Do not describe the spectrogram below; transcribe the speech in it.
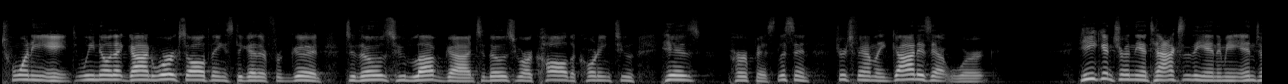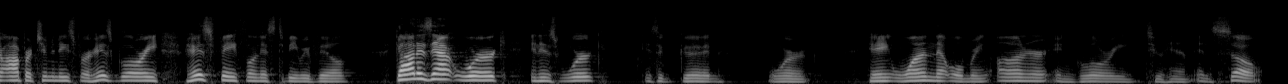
28. We know that God works all things together for good to those who love God, to those who are called according to his purpose. Listen, church family, God is at work. He can turn the attacks of the enemy into opportunities for his glory, his faithfulness to be revealed. God is at work, and his work is a good work. Okay, one that will bring honor and glory to him. And so,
